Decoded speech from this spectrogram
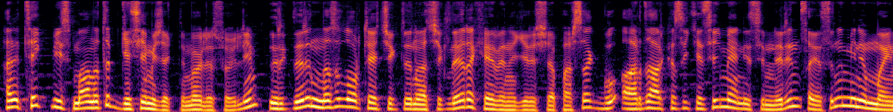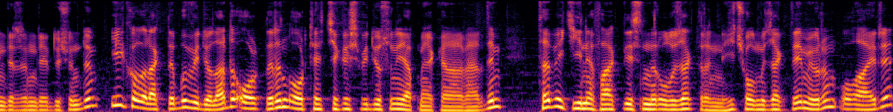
Hani tek bir ismi anlatıp geçemeyecektim öyle söyleyeyim. Irkların nasıl ortaya çıktığını açıklayarak evrene giriş yaparsak bu ardı arkası kesilmeyen isimlerin sayısını minimuma indiririm diye düşündüm. İlk olarak da bu videolarda orkların ortaya çıkış videosunu yapmaya karar verdim. Tabii ki yine farklı isimler olacaktır hani hiç olmayacak demiyorum o ayrı.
